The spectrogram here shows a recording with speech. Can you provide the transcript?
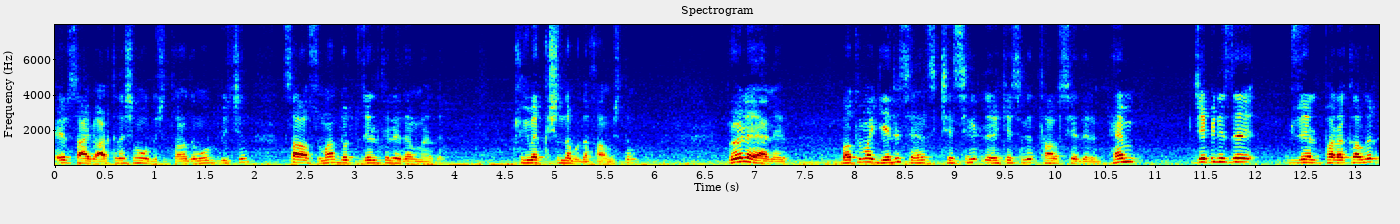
ev sahibi arkadaşım olduğu için, tanıdığım olduğu için sağ olsun bana 450 TL'den verdi. Çünkü ben kışın da burada kalmıştım. Böyle yani Batum'a gelirseniz kesinlikle kesinlikle tavsiye ederim. Hem cebinize güzel para kalır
